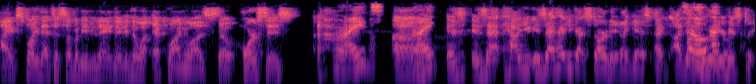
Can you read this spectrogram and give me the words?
I explained that to somebody today. and They didn't know what equine was, so horses. Right? Um, right? is is that how you is that how you got started i guess? I, would so, like to hear your history.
